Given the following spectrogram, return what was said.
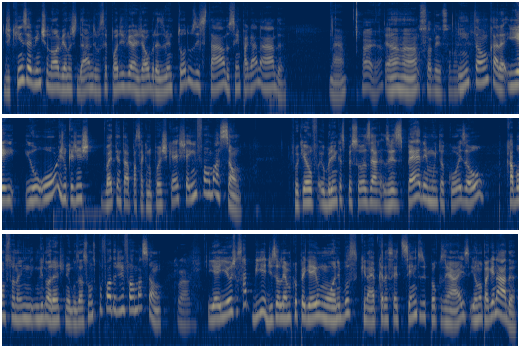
De 15 a 29 anos de idade, você pode viajar o Brasil em todos os estados sem pagar nada, né? Ah, é. Aham. Não sabia disso, não. Então, cara, e, e hoje o que a gente vai tentar passar aqui no podcast é informação. Porque eu, eu brinco que as pessoas às vezes perdem muita coisa ou acabam se tornando ignorantes em alguns assuntos por falta de informação. Claro. E aí eu já sabia disso. Eu lembro que eu peguei um ônibus, que na época era 700 e poucos reais, e eu não paguei nada.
